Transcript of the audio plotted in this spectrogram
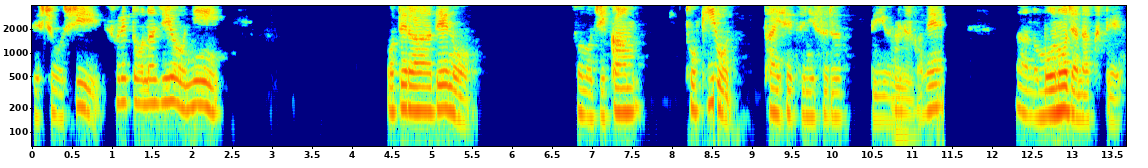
でしょうし、それと同じように、お寺でのその時間、時を大切にするっていうんですかね。あの、ものじゃなくて、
